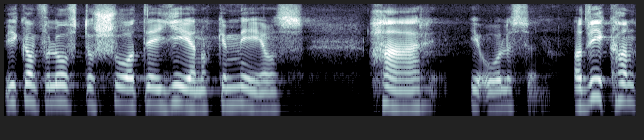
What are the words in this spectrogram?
vi kan få lov til å se at det gjør noe med oss her i Ålesund. At vi kan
